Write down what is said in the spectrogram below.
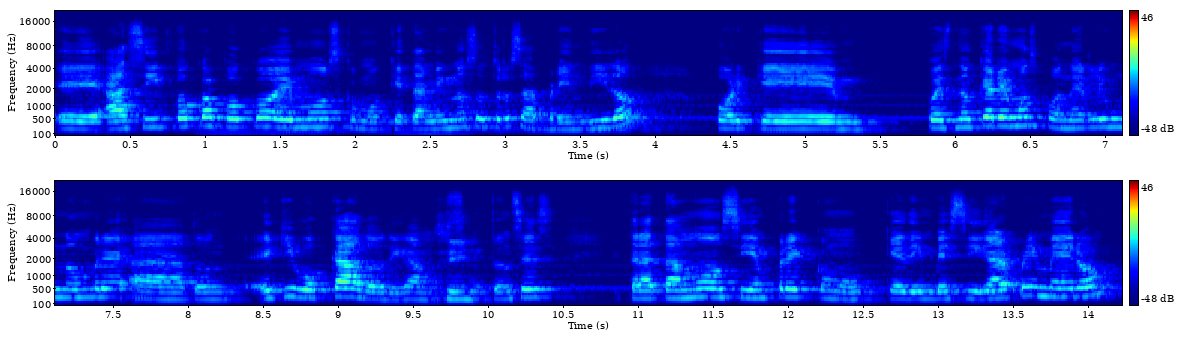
eh, así poco a poco hemos como que también nosotros aprendido porque pues no queremos ponerle un nombre a don, equivocado, digamos. Entonces tratamos siempre como que de investigar primero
